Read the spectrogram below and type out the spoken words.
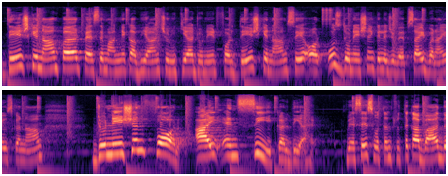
देश के नाम पर पैसे मांगने का अभियान शुरू किया, डोनेट फॉर देश के नाम से और उस डोनेशन के लिए जो वेबसाइट बनाई, उसका नाम डोनेशन फॉर आईएनसी कर दिया है। वैसे स्वतंत्रता का बाद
